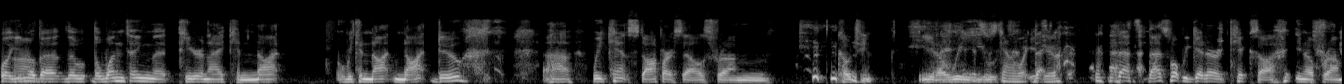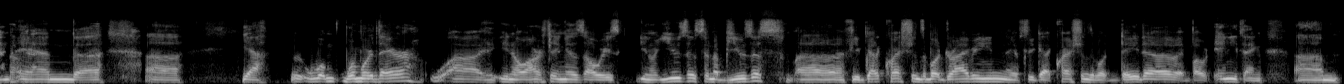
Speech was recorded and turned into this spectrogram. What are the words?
Well, you um, know the, the the one thing that Peter and I cannot we cannot not do, uh, we can't stop ourselves from coaching. You know, we this is kind of what you that, do. that's that's what we get our kicks off, you know, from and uh, uh, yeah. When, when we're there, uh, you know, our thing is always, you know, use us and abuse us. Uh, if you've got questions about driving, if you've got questions about data, about anything, um,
